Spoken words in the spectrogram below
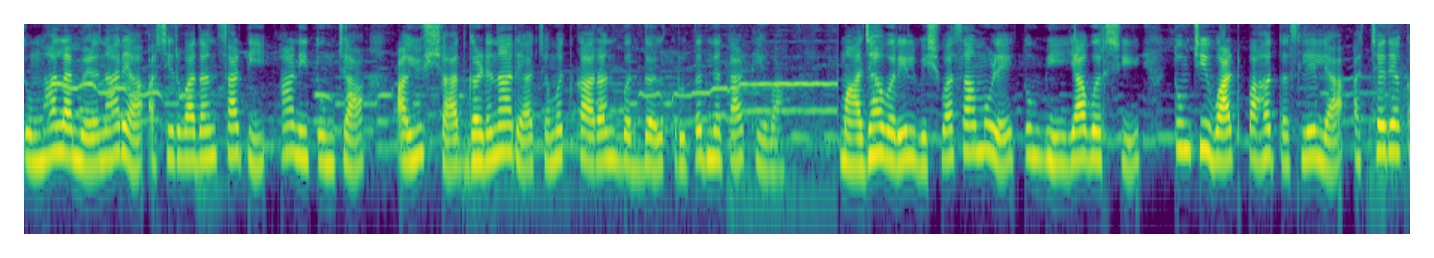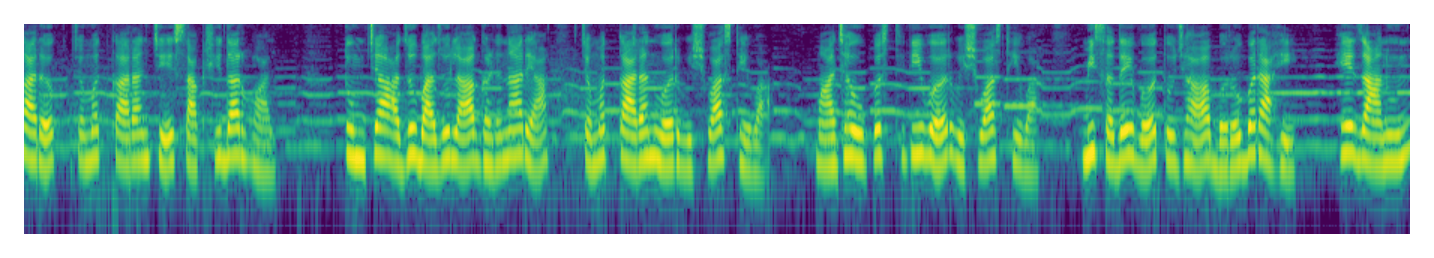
तुम्हाला मिळणाऱ्या आशीर्वादांसाठी आणि तुमच्या आयुष्यात घडणाऱ्या चमत्कारांबद्दल कृतज्ञता ठेवा. माझ्यावरील विश्वासामुळे तुम्ही यावर्षी तुमची वाट पाहत असलेल्या आश्चर्यकारक चमत्कारांचे साक्षीदार व्हाल. तुमच्या आजूबाजूला घडणाऱ्या चमत्कारांवर विश्वास ठेवा. माझ्या उपस्थितीवर विश्वास ठेवा. मी सदैव तुझ्या बरोबर आहे. हे जाणून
